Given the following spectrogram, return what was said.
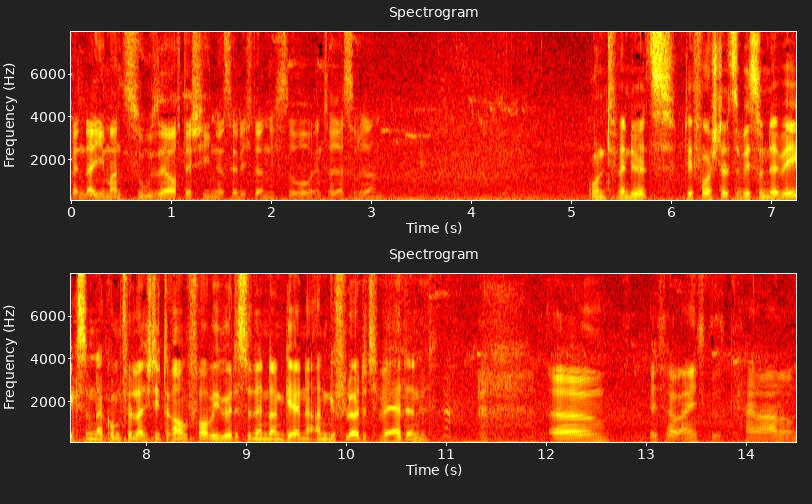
Wenn da jemand zu sehr auf der Schiene ist, hätte ich da nicht so Interesse dran. Und wenn du jetzt dir vorstellst, du bist unterwegs und da kommt vielleicht die Traumfrau, wie würdest du denn dann gerne angeflirtet werden? ähm, ich habe eigentlich keine Ahnung.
